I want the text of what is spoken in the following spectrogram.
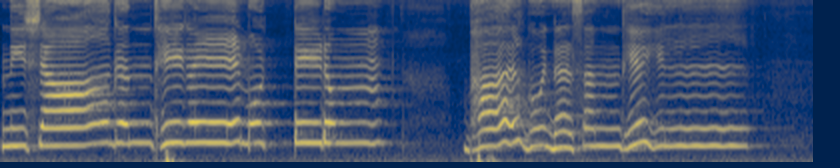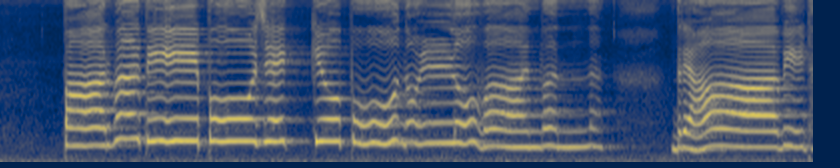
നിശാഗന്ധികൾ മുട്ടിടും ഫാൽഗുനസന്ധ്യയിൽ പാർവതി പൂജയ്ക്കു പൂനുള്ളുവാൻ വന്ന ദ്രാവിഡ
